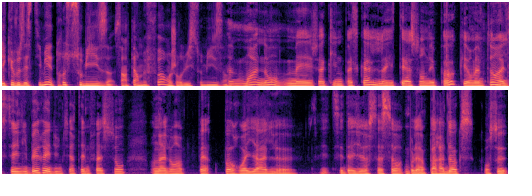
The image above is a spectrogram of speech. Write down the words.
Et que vous estimez être soumise. C'est un terme fort aujourd'hui, soumise. Hein. Euh, moi, non, mais Jacqueline Pascal l'a été à son époque et en même temps, elle s'est libérée d'une certaine façon en allant à Port-Royal. Euh, c'est d'ailleurs, ça sort un paradoxe qu'on se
